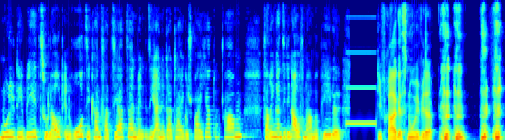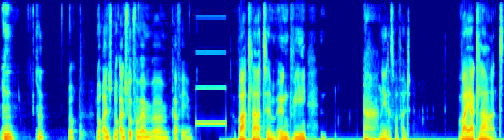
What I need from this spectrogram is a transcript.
0 dB zu laut in Rot. Sie kann verzerrt sein, wenn Sie eine Datei gespeichert haben. Verringern Sie den Aufnahmepegel. Die Frage ist nur, wie wir noch, noch, ein, noch ein Schluck von meinem ähm, Kaffee. War klar, Tim. Irgendwie. Ah, nee, das war falsch. War ja klar. T-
